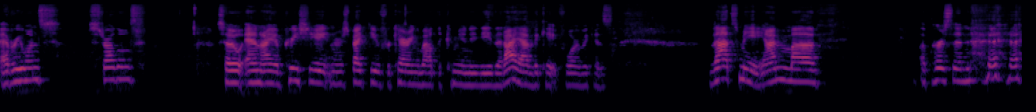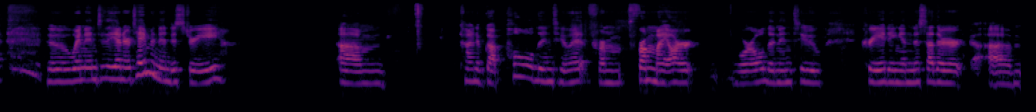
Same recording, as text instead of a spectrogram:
everyone's struggles. So, and I appreciate and respect you for caring about the community that I advocate for because that's me. I'm uh, a person who went into the entertainment industry, um, kind of got pulled into it from from my art world and into creating in this other um,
